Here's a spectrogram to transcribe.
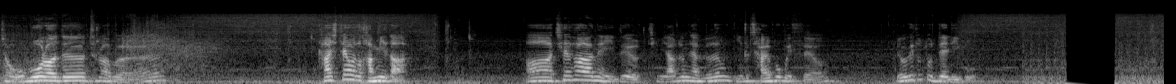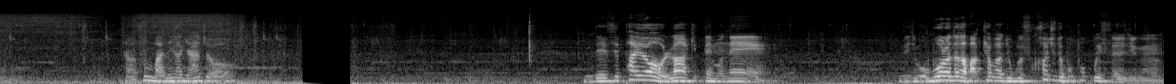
자 오버로드 트러블. 다시 태워서 갑니다. 아 최소한의 이득. 지금 야금야금 이득 잘 보고 있어요 여기서 또 내리고. 자 손 많이 가게 하죠. 근데 스파이어가 올라갔기 때문에 근데 지금 오버로드가 막혀가지고 스커지도 못 뽑고 있어요 지금.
